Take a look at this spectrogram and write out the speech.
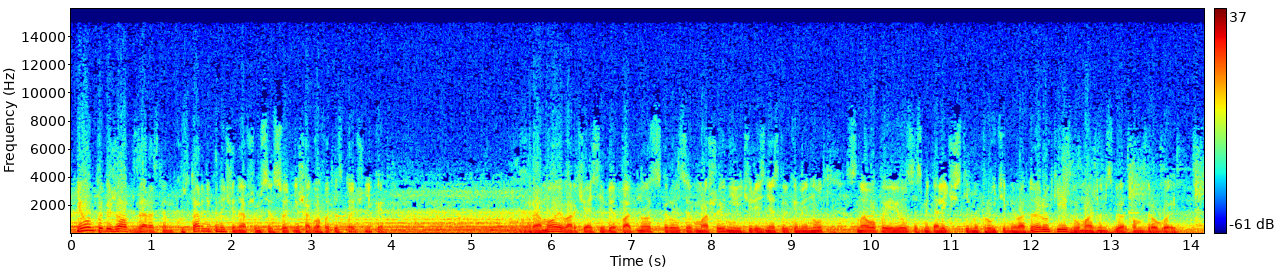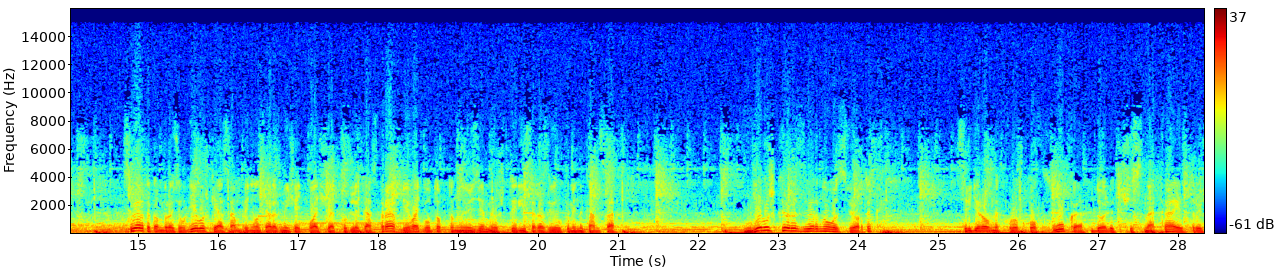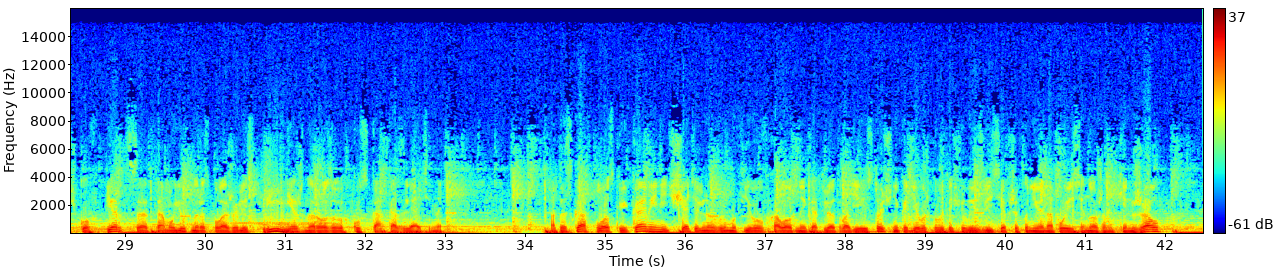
И он побежал к зарослям кустарника, начинавшимся в сотни шагов от источника. Хромой, ворча себе под нос, скрылся в машине и через несколько минут снова появился с металлическими прутьями в одной руке и с бумажным свертком в другой. Сверток он бросил девушке, а сам принялся размещать площадку для костра, вбивать в утоптанную землю штыри с развилками на концах. Девушка развернула сверток. Среди ровных кружков лука, долек чеснока и стручков перца там уютно расположились три нежно-розовых куска козлятины. Отыскав плоский камень и тщательно вымыв его в холодный как лед воде источника, девушка вытащила из висевших у нее на поясе ножен кинжал,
